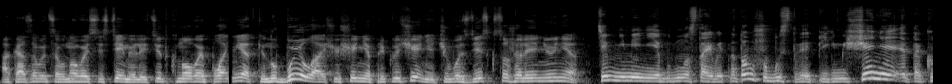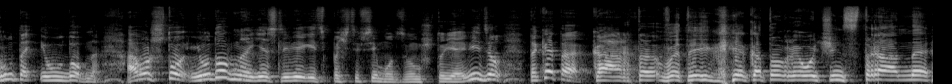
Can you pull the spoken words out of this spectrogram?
Оказывается, в новой системе летит к новой планетке. Ну, было ощущение приключения, чего здесь, к сожалению, нет. Тем не менее, я буду настаивать на том, что быстрое перемещение это круто и удобно. А вот что неудобно, если верить почти всем отзывам, что я видел, так это карта в этой игре, которая очень странная,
